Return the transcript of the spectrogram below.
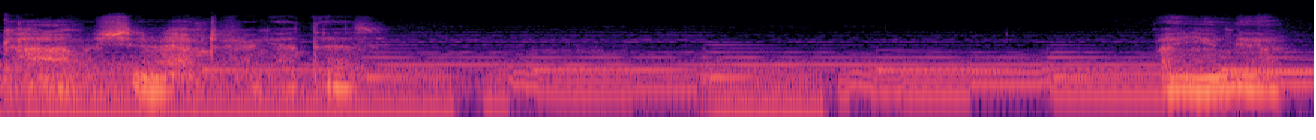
God, we shouldn't have to forget this. Are you do.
